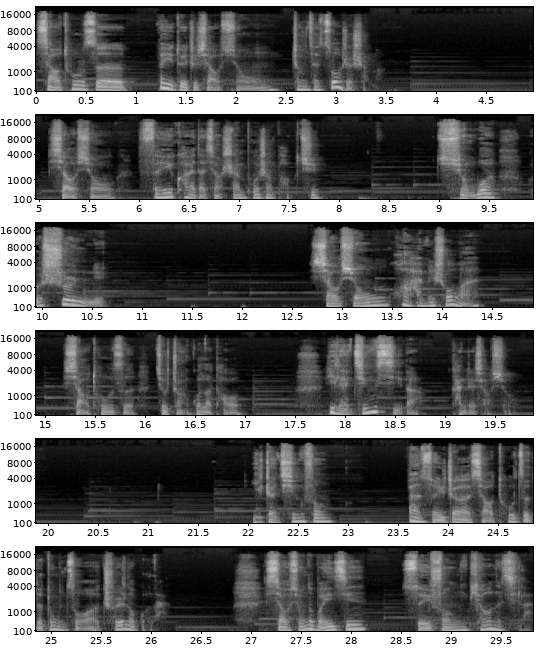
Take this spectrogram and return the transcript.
小兔子背对着小熊，正在做着什么。小熊飞快地向山坡上跑去。请问是你？小熊话还没说完，小兔子就转过了头，一脸惊喜地看着小熊。一阵清风伴随着小兔子的动作吹了过来，小熊的围巾随风飘了起来。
